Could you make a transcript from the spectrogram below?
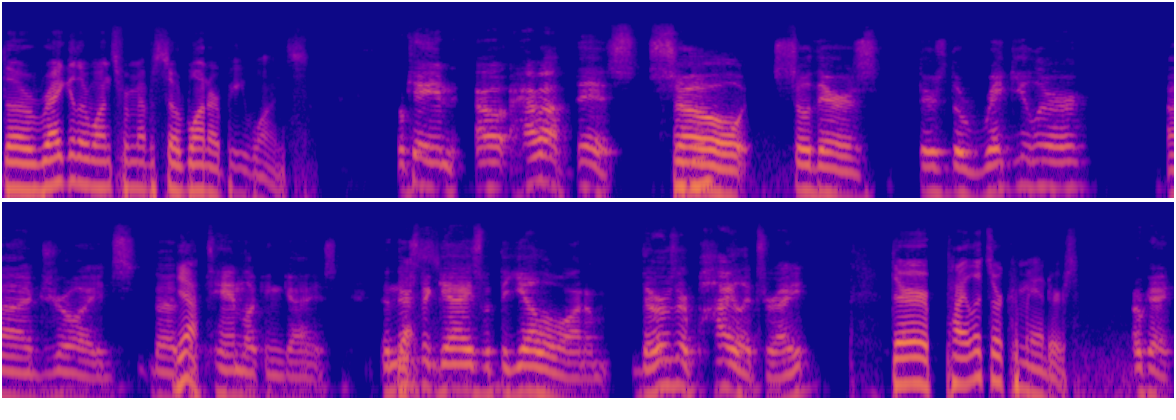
the regular ones from episode 1 are B1s. Okay, and oh, how about this? So Mm-hmm. so there's there's the regular uh droids, the, Yeah. the tan looking guys. Then there's the guys with the yellow on them. Those are pilots, right? They're pilots or commanders. Okay.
